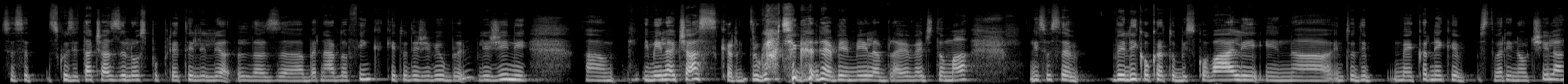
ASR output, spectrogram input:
sem se skozi ta čas zelo spoprijateljila z Bernardo Fink, ki tudi živi v bli- bližini. Um, imela je čas, ker drugače ga ne bi imela, bila je več doma. In so se veliko krat obiskovali, in, uh, in tudi me je kar nekaj stvari naučila.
